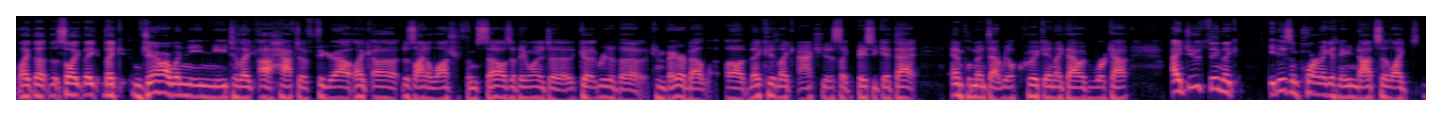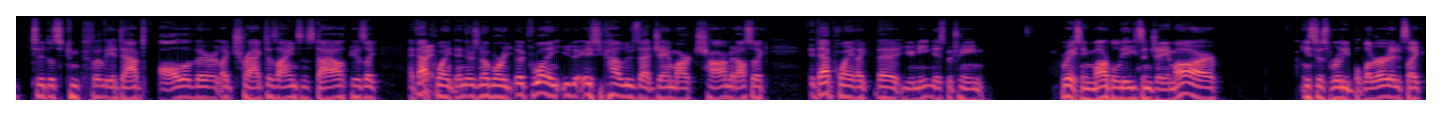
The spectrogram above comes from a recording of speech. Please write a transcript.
like the, the- so like like like JMR wouldn't need to like uh, have to figure out like uh design a launcher for themselves if they wanted to get rid of the conveyor belt. Uh, they could like actually just like basically get that implement that real quick and like that would work out. I do think like it is important, I guess, maybe not to like to just completely adapt all of their like track designs and styles because like at that Right. point then there's no more like for one thing you, you kind of lose that JMR charm and also like at that point like the uniqueness between racing marble leagues and JMR is just really blurred and it's like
